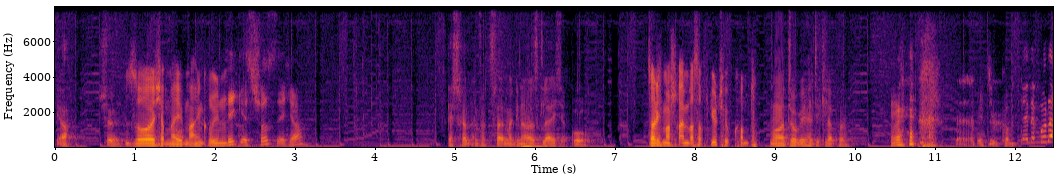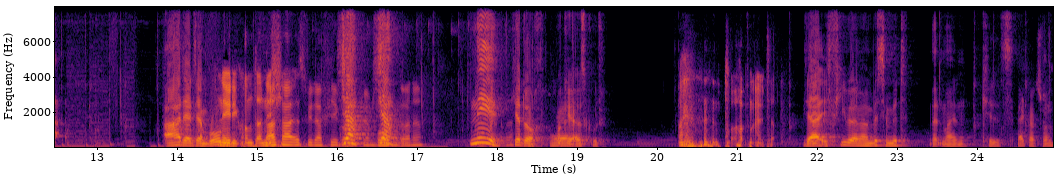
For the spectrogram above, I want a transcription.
Ja, schön. So, ich habe mal eben einen grünen. Krieg ist schusssicher. Er schreibt einfach zweimal genau das gleiche. Oh. Soll ich mal schreiben, was auf YouTube kommt? Oh, Tobi, halt die Klappe. YouTube kommt deine Mutter. Ah, der hat ja einen Bogen. Nee, die kommt da nicht. Sascha ist wieder viel Ja, Gold im Boden ja. drinne. Nee, ja doch. Okay, alles gut. Torben, Alter. Ja, ich fieber immer ein bisschen mit. Mit meinen Kills. Merkt das schon.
